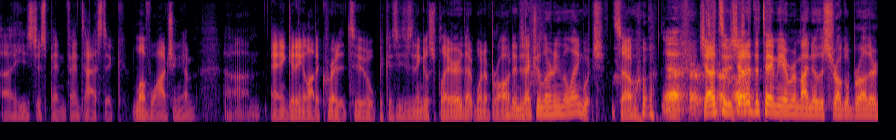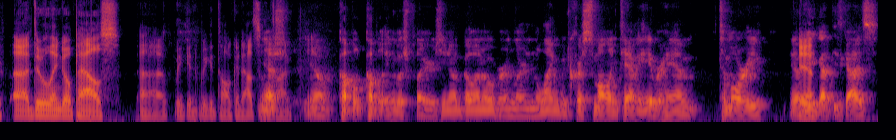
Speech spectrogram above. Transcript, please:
Uh, he's just been fantastic. Love watching him um, and getting a lot of credit too because he's an English player that went abroad and is actually learning the language. So Yeah, fair. shout out to play. shout out to Tammy Abraham. I know the struggle, brother. Uh, Duolingo pals. Uh, we could we could talk it out Yes, sometime. you know, couple couple English players, you know, going over and learning the language. Chris Smalling, Tammy Abraham, Tamori. You know, Yeah. you got these guys.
